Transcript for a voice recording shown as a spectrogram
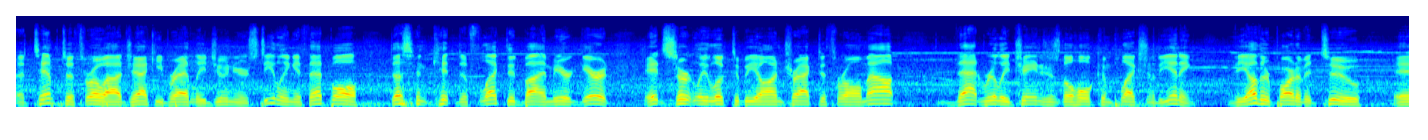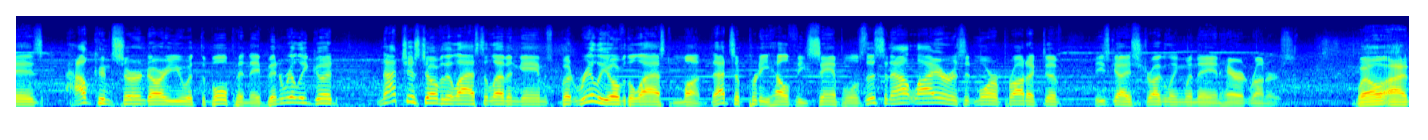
attempt to throw out Jackie Bradley Jr. stealing. If that ball doesn't get deflected by Amir Garrett, it certainly looked to be on track to throw him out. That really changes the whole complexion of the inning. The other part of it too is how concerned are you with the bullpen? They've been really good not just over the last 11 games, but really over the last month. That's a pretty healthy sample. Is this an outlier, or is it more a product of these guys struggling when they inherit runners? Well, I,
